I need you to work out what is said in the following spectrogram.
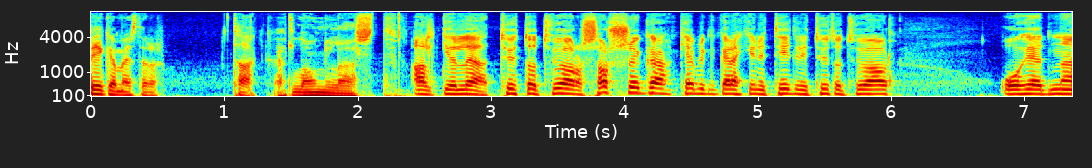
byggameistarar, takk. At long last. Algjörlega, 22 ára sársauka. Keflingingar ekki unni titri í 22 ár. Og hérna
